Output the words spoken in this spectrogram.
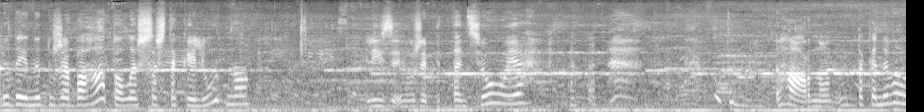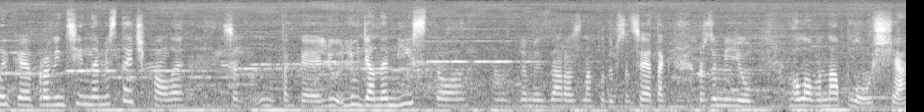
Людей не дуже багато, але все ж таки людно. Лізі вже підтанцьовує. Ну, Тут гарно, таке невелике провінційне містечко, але це таке лю- людяне місто, де ми зараз знаходимося. Це я так розумію, головна площа.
